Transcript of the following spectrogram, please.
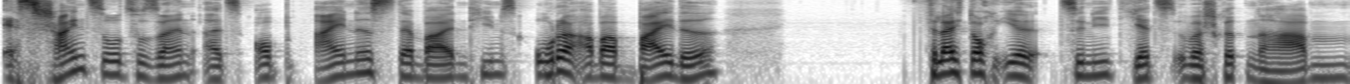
es scheint so zu sein, als ob eines der beiden Teams oder aber beide vielleicht doch ihr Zenit jetzt überschritten haben.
